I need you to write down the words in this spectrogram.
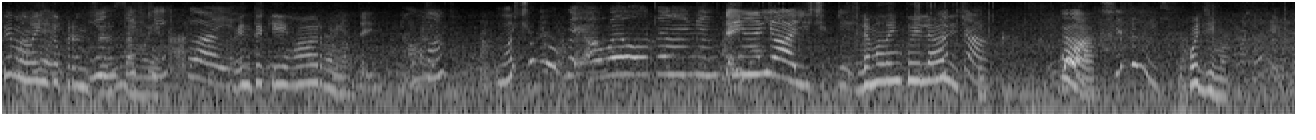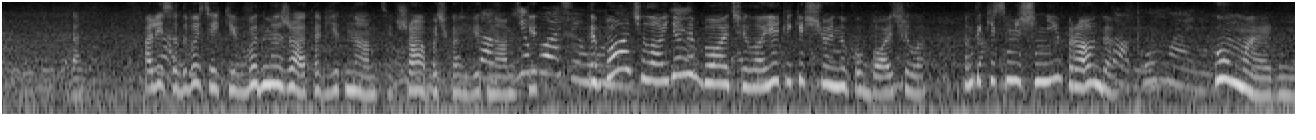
Ти маленька принцеса моя. Він такий гарний. Може бути, але от він такий лялечки. Для маленької лялечки. Так. Ходімо. Аліса, дивися, які ведмежата в'єтнамці в шапочках в'єтнамських. Ти бачила, а я не бачила. Я тільки щойно побачила. Вони такі смішні, правда? Так. Кумедні.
